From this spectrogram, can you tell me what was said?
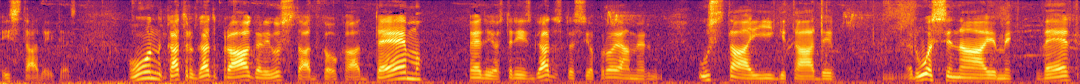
izstādīties. Un katru gadu Prāga arī uzstāda kaut kādu tēmu. Pēdējos trīs gadus tas joprojām ir uzstājīgi tādi rosinājumi vērt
